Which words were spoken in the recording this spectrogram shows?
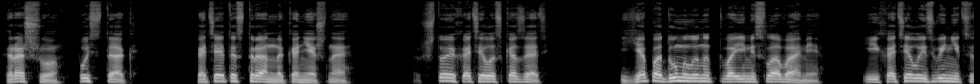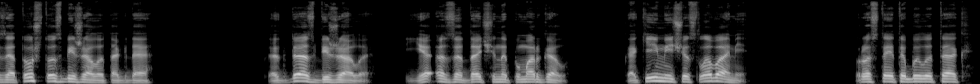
Хорошо, пусть так. Хотя это странно, конечно. Что я хотела сказать? Я подумала над твоими словами и хотела извиниться за то, что сбежала тогда. Когда сбежала? Я озадаченно поморгал. Какими еще словами? Просто это было так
